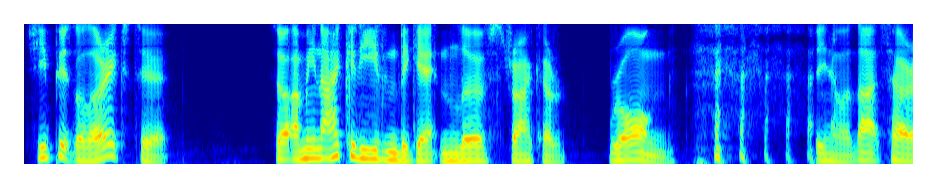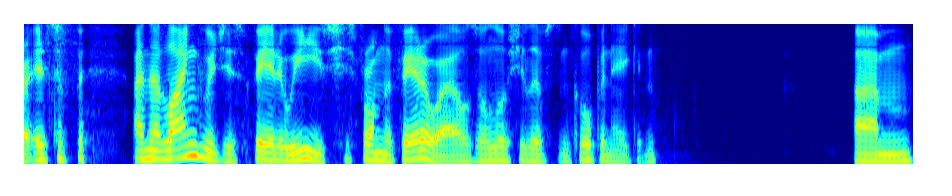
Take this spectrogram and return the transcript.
she put the lyrics to it. So I mean, I could even be getting Lívstræðrir wrong. you know, that's her. It's a and the language is Faroese. She's from the Faroe Isles, although she lives in Copenhagen. Um,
